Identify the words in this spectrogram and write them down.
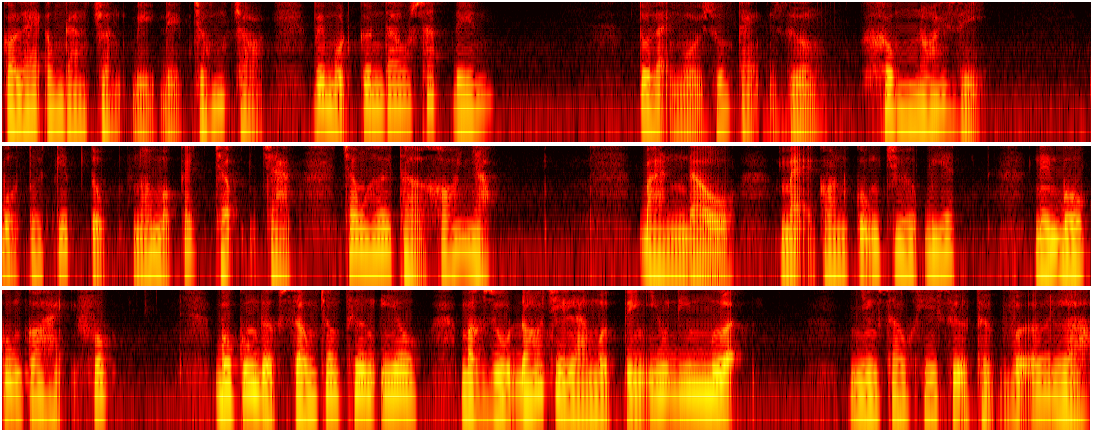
Có lẽ ông đang chuẩn bị để chống chọi với một cơn đau sắp đến. Tôi lại ngồi xuống cạnh giường, không nói gì. Bố tôi tiếp tục nói một cách chậm chạp trong hơi thở khó nhọc. Ban đầu, mẹ con cũng chưa biết, nên bố cũng có hạnh phúc. Bố cũng được sống trong thương yêu, mặc dù đó chỉ là một tình yêu đi mượn. Nhưng sau khi sự thực vỡ lở,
